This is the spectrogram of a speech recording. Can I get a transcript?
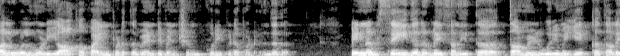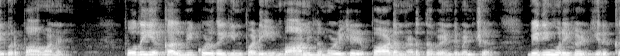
அலுவல் மொழியாக பயன்படுத்த வேண்டும் என்றும் குறிப்பிடப்பட்டிருந்தது. பின்னர் செய்தியாளர்களை சந்தித்த தமிழ் உரிமை இயக்க தலைவர் பாவாணன் புதிய கல்விக் கொள்கையின்படி மாநில மொழிகள் பாடம் நடத்த வேண்டுமென்று விதிமுறைகள் இருக்க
